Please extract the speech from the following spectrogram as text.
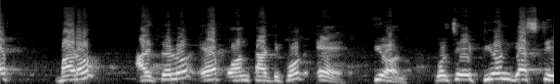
এফ বারো, আরেকটা হলো এফ ওয়ান থার্টি ফোর এ পিওন বলছে এই পিওন গ্যাসটি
